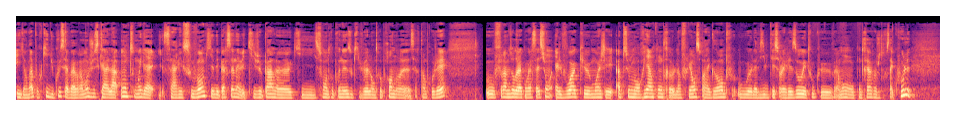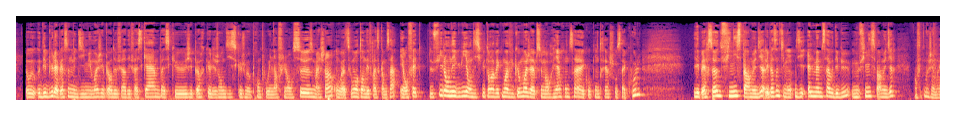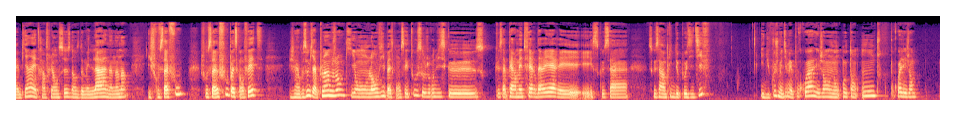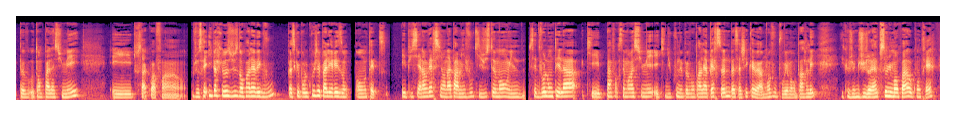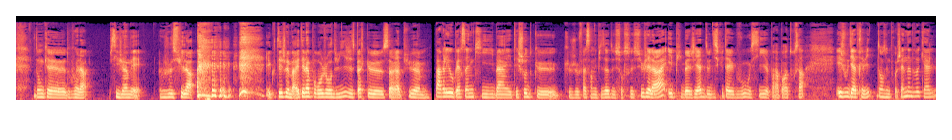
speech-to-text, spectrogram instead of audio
et il y en a pour qui, du coup, ça va vraiment jusqu'à la honte. Moi, y a, ça arrive souvent qu'il y a des personnes avec qui je parle euh, qui sont entrepreneuses ou qui veulent entreprendre euh, certains projets au fur et à mesure de la conversation, elle voit que moi j'ai absolument rien contre l'influence par exemple ou euh, la visibilité sur les réseaux et tout, que vraiment au contraire je trouve ça cool. Au, début la personne me dit mais moi j'ai peur de faire des face cam parce que j'ai peur que les gens disent que je me prends pour une influenceuse, machin. On va souvent entendre des phrases comme ça. Et en fait de fil en aiguille en discutant avec moi, vu que moi j'ai absolument rien contre ça et qu'au contraire je trouve ça cool, les personnes finissent par me dire, les personnes qui m'ont dit elles-mêmes ça au début, me finissent par me dire en fait, moi, j'aimerais bien être influenceuse dans ce domaine-là, nanana. Et je trouve ça fou. Je trouve ça fou parce qu'en fait, j'ai l'impression qu'il y a plein de gens qui ont l'envie, parce qu'on sait tous aujourd'hui ce que, ce que ça permet de faire derrière et, ce, que ça, ce que ça implique de positif. Et du coup, je me dis, mais pourquoi les gens en ont autant honte? Pourquoi les gens peuvent autant pas l'assumer? Et tout ça, quoi. Enfin, je serais hyper curieuse juste d'en parler avec vous, parce que pour le coup, j'ai pas les raisons en tête. Et puis si à l'inverse, il y en a parmi vous qui justement ont cette volonté-là qui est pas forcément assumée et qui du coup ne peuvent en parler à personne, bah sachez qu'à moi vous pouvez m'en parler et que je ne jugerai absolument pas, au contraire. Donc, euh, voilà, si jamais, je suis là. Écoutez, je vais m'arrêter là pour aujourd'hui. J'espère que ça aura pu euh, parler aux personnes qui bah, étaient chaudes que, que je fasse un épisode sur ce sujet-là. Et puis bah, j'ai hâte de discuter avec vous aussi euh, par rapport à tout ça. Et je vous dis à très vite dans une prochaine note vocale.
